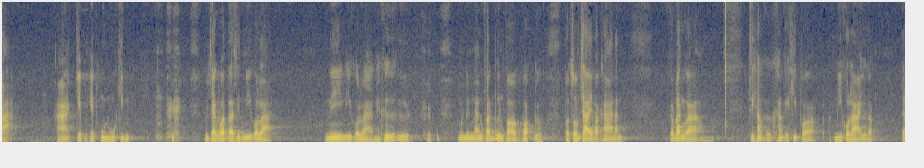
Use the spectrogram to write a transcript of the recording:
ลาหาเก็บเห็ดหูหนูกินรู้จักว่าตาสินมีโคลานี่มีโคลานี่คือคือมือหนึ่งนางฟันพื้นฟอกบอกอยู่ปักสมชายบักฮานั่นกำลังว่า ที่เขาเขาก็คิดว่ามีโคลาอยู่ดอก แต่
